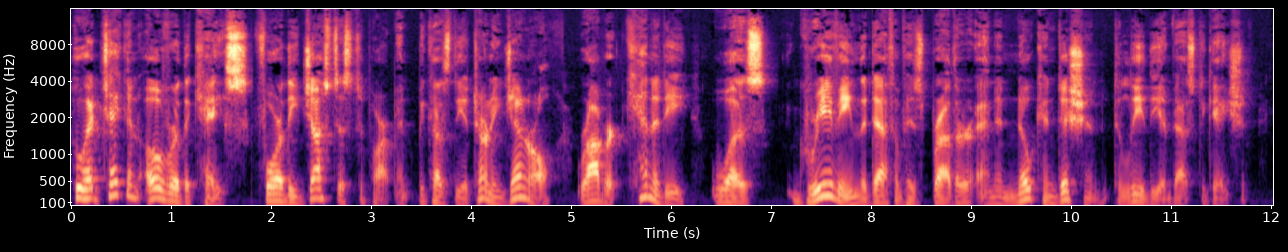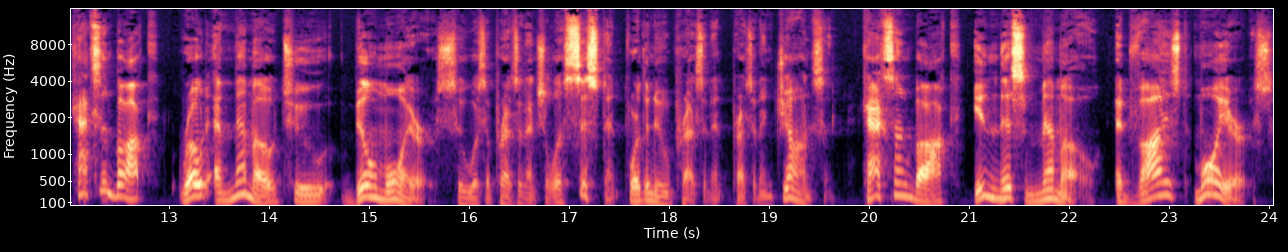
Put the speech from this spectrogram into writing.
who had taken over the case for the Justice Department because the Attorney General, Robert Kennedy, was grieving the death of his brother and in no condition to lead the investigation. Katzenbach wrote a memo to Bill Moyers, who was a presidential assistant for the new president, President Johnson. Katzenbach, in this memo, advised Moyers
